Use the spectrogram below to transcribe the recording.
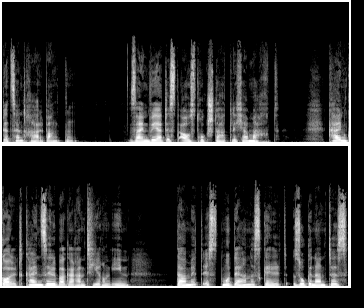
der Zentralbanken. Sein Wert ist Ausdruck staatlicher Macht. Kein Gold, kein Silber garantieren ihn. Damit ist modernes Geld sogenanntes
